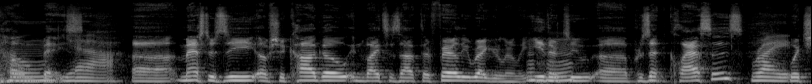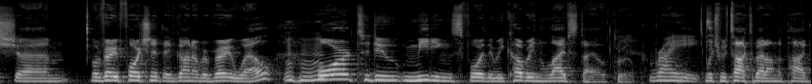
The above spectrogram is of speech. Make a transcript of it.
Second home, home, base. yeah. Uh, Master Z of Chicago invites us out there fairly regularly, either to uh, present classes, Mm-hmm. Right. which um, we're very fortunate they've gone over very well, Mm-hmm. or to do meetings for the Recovery and the Lifestyle group. Right. which we've talked about on the podcast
